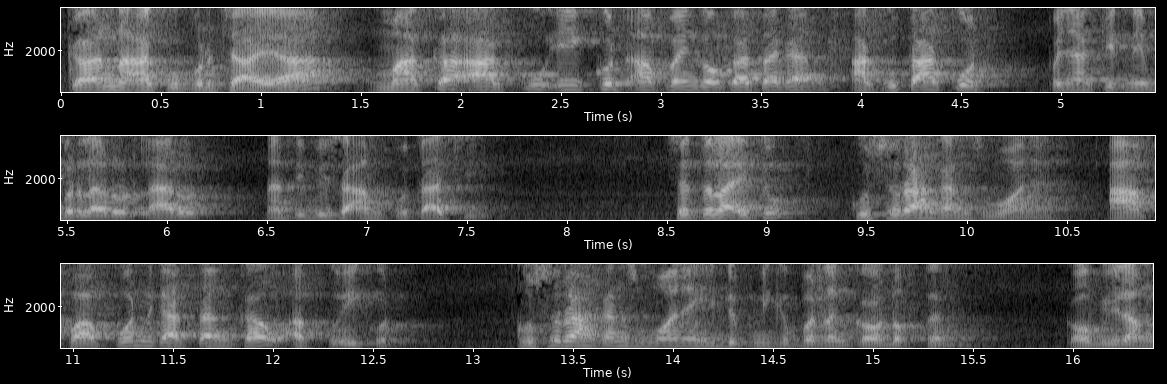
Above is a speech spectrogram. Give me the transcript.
Karena aku percaya, maka aku ikut apa yang kau katakan. Aku takut penyakit ini berlarut-larut, nanti bisa amputasi. Setelah itu, kuserahkan semuanya. Apa pun kata engkau, aku ikut. Kuserahkan semuanya hidup ini kepada engkau dokter. Kau bilang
